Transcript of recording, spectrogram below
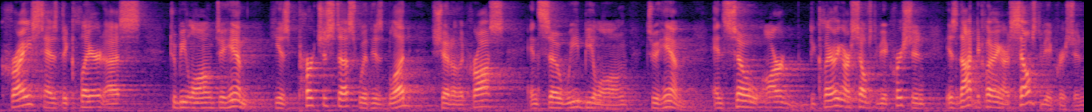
Christ has declared us to belong to him. He has purchased us with his blood shed on the cross, and so we belong to him. And so, our declaring ourselves to be a Christian is not declaring ourselves to be a Christian.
